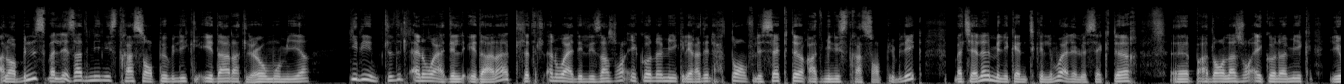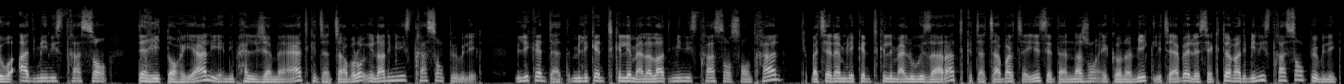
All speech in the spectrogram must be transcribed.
alors بالنسبة les administrations publiques الادارات العمومية كاينين ثلاثة انواع ديال الإدارات ثلاثة انواع ديال les agents économiques اللي غادي نحطوهم في les secteurs administrations publiques مثلا ملي كنتكلموا على le secteur pardon l'agent économique اللي هو administration territoriale يعني بحال الجماعات كتعتبروا une administration publique ملي كنت ملي كنتكلم على l'administration centrale مثلا ملي كنتكلم على الوزارات كتعتبر حتى هي c'est un agent économique اللي تابع le secteur administration publique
